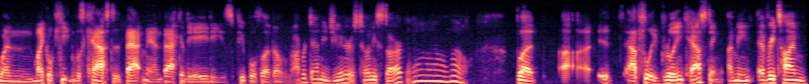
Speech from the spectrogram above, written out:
when Michael Keaton was cast as Batman back in the 80s. People thought, oh, Robert Downey Jr. is Tony Stark? I don't know. But uh, it's absolutely brilliant casting. I mean, every time,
